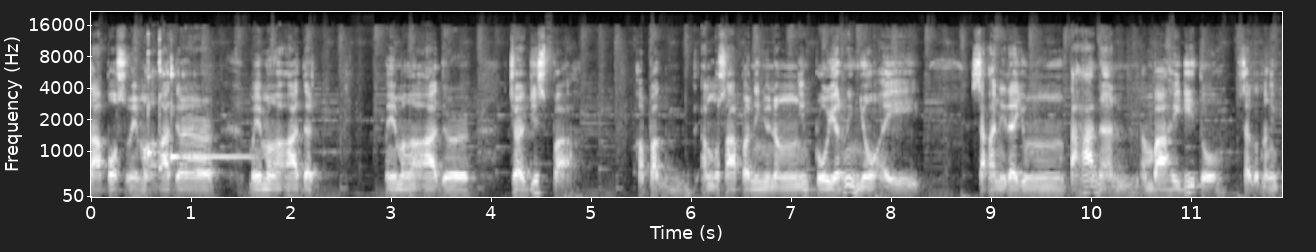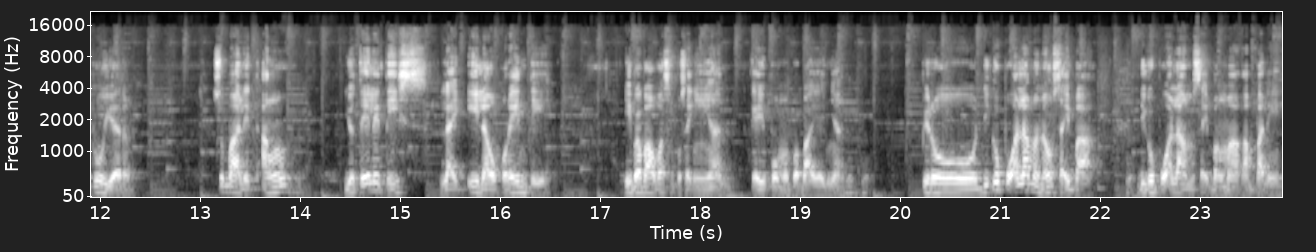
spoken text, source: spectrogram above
Tapos, may mga other, may mga other, may mga other charges pa kapag ang usapan ninyo ng employer ninyo ay sa kanila yung tahanan, ang bahay dito, sagot ng employer, subalit ang utilities like ilaw, kuryente, ibabawas po sa inyo yan. Kayo po mababayad yan. Pero di ko po alam ano sa iba. Di ko po alam sa ibang mga company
